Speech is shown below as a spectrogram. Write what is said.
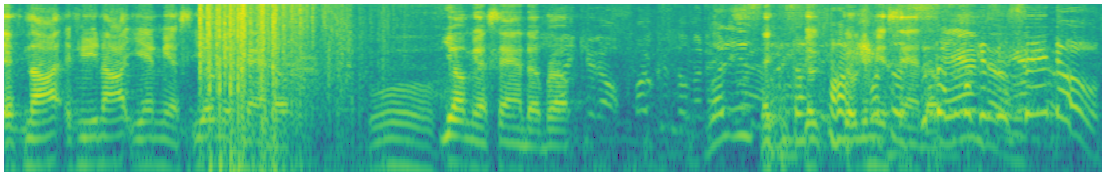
If not, if you're not, you owe me a, you owe me a sando. Oh. You owe me a sando, bro. What is Like, go, go give me a sando.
